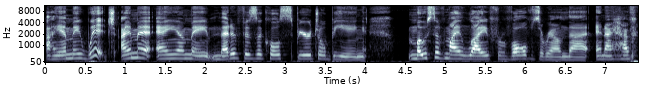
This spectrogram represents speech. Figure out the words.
I am a witch. I'm a I am a metaphysical spiritual being. Most of my life revolves around that and I have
